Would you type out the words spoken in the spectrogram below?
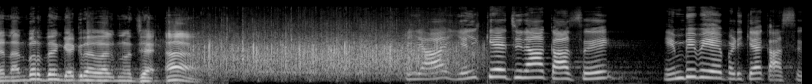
என் நண்பர் தான் கேட்கிறாரான்னு நினைச்சேன். ஐயா எல்கேஜினா காசு எம்பிபிஏ படிக்க காசு.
